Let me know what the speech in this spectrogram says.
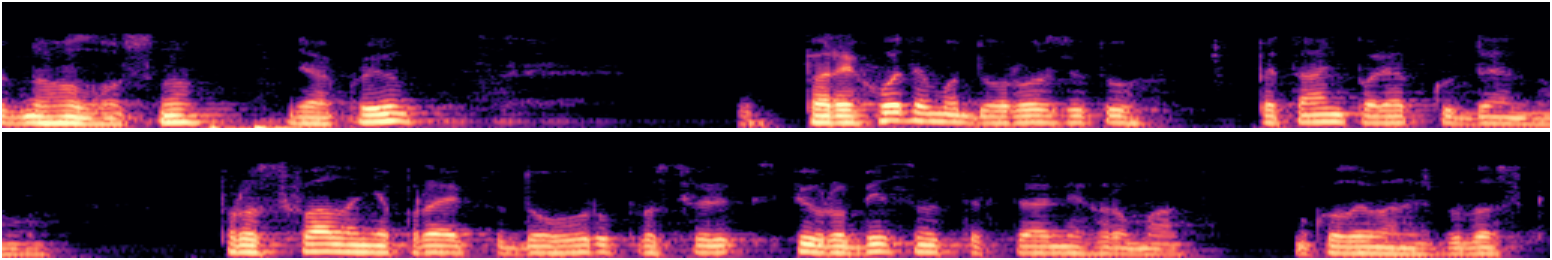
Одноголосно. Дякую. Переходимо до розгляду питань порядку денного. Про схвалення проекту договору про спів- співробітництво територіальних громад. Микола Іванович, будь ласка.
